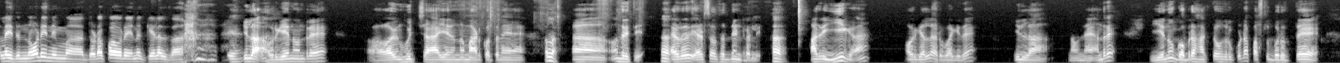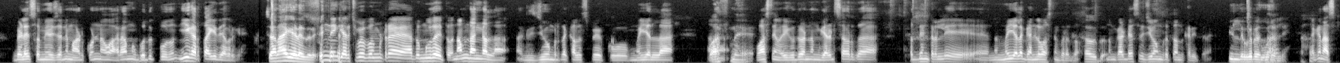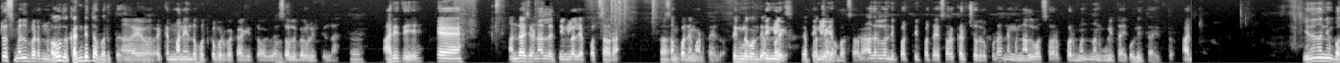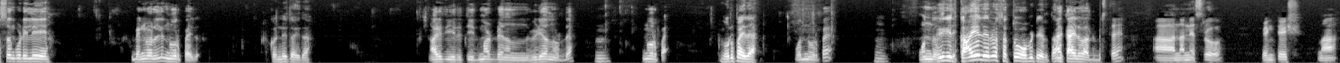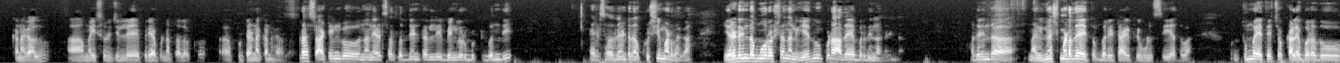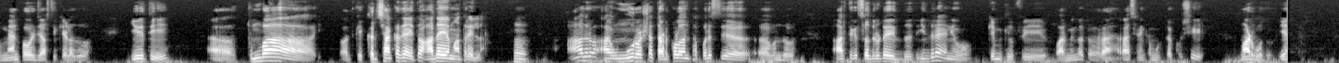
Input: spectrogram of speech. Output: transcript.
ಅಲ್ಲ ಇದನ್ನ ನೋಡಿ ನಿಮ್ಮ ದೊಡ್ಡಪ್ಪ ಅವ್ರ ಏನು ಕೇಳಲ್ವಾ? ಇಲ್ಲ ಅವ್ರಿಗೇನು ಅಂದ್ರೆ ಅವನ್ ಹುಚ್ಚ ಏನನ್ನ ಮಾಡ್ಕೋತಾನೆ. ಅಲ್ಲ. ಆ, ಒಂದ್ ರೀತಿ. ಎರಡ್ ಸಾವಿರದ ಹದಿನೆಂಟರಲ್ಲಿ. ಆದ್ರೆ ಈಗ ಅವ್ರಿಗೆಲ್ಲ ಅರಿವಾಗಿದೆ ಇಲ್ಲ ನಾವು ಅಂದ್ರೆ ಏನೋ ಗೊಬ್ಬರ ಹಾಕ್ತಾ ಹೋದ್ರು ಕೂಡ ಫಸಲು ಬರುತ್ತೆ. ಬೆಳೆ ಸಂಯೋಜನೆ ಮಾಡ್ಕೊಂಡು ನಾವು ಆರಾಮಾಗಿ ಬದುಕ್ಬೋದು ಅಂತ ಈಗ ಅರ್ಥ ಆಗಿದೆ ಅವ್ರಿಗೆ. ಚೆನ್ನಾಗಿ ಹೇಳಿದ್ರಿ. ಸುಮ್ಮನೆ ಹಿಂಗೆ ಎರಚ್ಬೇಕ್ ಬಂದ್ಬಿಟ್ರೆ ಅದು ಮುಗ್ದಾಯ್ತು. ನಮ್ದು ಹಂಗಲ್ಲ. ಜೀವಮೃತ ಕಲಿಸ್ಬೇಕು ಮೈಯೆಲ್ಲ ವಾಸನೆ. ವಾಸನೆ. ಈಗ ಉದಾಹರಣೆ ನಮ್ಗೆ ಎರಡ್ ಸಾವಿರದ ಹದಿನೆಂಟರಲ್ಲಿ ಮೈ ಮೈಯೆಲ್ಲ ಗಂಧದ ವಾಸನೆ ಬರೋದು. ಹೌದು. ನಮ್ ಗಡ್ಡ ಹೆಸರು ಜೀವಾಮೃತ ಅಂತ ಕರೀತಾರೆ. ಇಲ್ಲಿ ಊರಲ್ಲ. ಊರಲ್ಲಿ. ಯಾಕಂದ್ರೆ ಅಷ್ಟು ಸ್ಮೆಲ್ ಬರೋದು ನಮ್ಗೆ. ಹೌದು ಖಂಡಿತ ಬರುತ್ತೆ ಯಾಕಂದ್ರೆ ಮನೆಯಿಂದ ಹೊತ್ಕೊ ಬರ್ಬೇಕಾಗಿತ್ತು ಆಗ ಹೌದು. ಸೌಲಭ್ಯಗಳು ಇತ್ತಿಲ್ಲ. ಆ ರೀತಿ ಏ, ಅಂದಾಜನಲ್ಲಿ ತಿಂಗಳಲ್ಲಿ ಎಪ್ಪತ್ ಸಾವಿರ ಹಾ. ಸಂಪಾದನೆ ಮಾಡ್ತಾ ಇದ್ದು ತಿಂಗಳಿಗೊಂದು ತಿಂಗ್ಳಿಗೆ- ಎಪ್ಪತ್ತು- ಎಪ್ಪತ್ತು ತಿಂಗಳಿಗೆ ಸಾವಿರ ಎಪ್ಪತ್ತು ಸಾವಿರ. ಅದ್ರಲ್ಲಿ ಒಂದು ಇಪ್ಪತ್ತು ಇಪ್ಪತ್ತೈದು ಸಾವಿರ ಖರ್ಚು ಹೋದ್ರು ಕೂಡ ನಿಮ್ಗೆ ನಲ್ವತ್ತು ಸಾವಿರ ಪರ್ ಮಂತ್ ನನ್ಗೆ ಉಳಿತಾ ಇತ್ತು. ಉಳಿತಾ ಇತ್ತು. ಇದನ್ನ ನೀವು ಬಸವನಗುಡಿಲಿ ಬೆಂಗಳೂರಲ್ಲಿ ನೂರು ರೂಪಾಯಿ ಇದು. ಖಂಡಿತ ಇದೆ? ಆ ರೀತಿ ಈ ರೀತಿ ಇದು ಮಾಡಿದೆ ನಾನು ವಿಡಿಯೋ ನೋಡಿದೆ. ಹ್ಮ್. ನೂರು ರೂಪಾಯಿ ನೂರು ರೂಪಾಯಿ ಇದೆ? ಒಂದ್ ನೂರು ರೂಪಾಯಿ ಹ್ಮ್. ಒಂದು ಈಗ ಇದು ಕಾಯಲ್ಲಿರೋ ಸತ್ತು ಹೋಗ್ಬಿಟ್ಟಿರುತ್ತಾ ಆ, ಕಾಯಿಲೆ ಅದು ಬಿಸ್ತೆ. ನನ್ನ ಹೆಸರು ವೆಂಕಟೇಶ್ ನಾ ಕಣಗಾಲು. ಆ, ಮೈಸೂರು ಜಿಲ್ಲೆ ಪಿರಿಯಾಪಟ್ಟಣ ತಾಲೂಕು ಆ, ಪುಟ್ಟಣ್ಣ ಕಣಗಾಲು. ಕೂಡ ಸ್ಟಾರ್ಟಿಂಗು ನಾನು ಎರಡು ಸಾವಿರದ ಹದಿನೆಂಟರಲ್ಲಿ ಬೆಂಗಳೂರು ಬಿಟ್ಟು ಬಂದು ಎರಡು ಸಾವಿರದ ಹದಿನೆಂಟು ನಾವು ಕೃಷಿ ಮಾಡಿದಾಗ ಎರಡರಿಂದ ಮೂರು ವರ್ಷ ನನಗೆ ಏನೂ ಕೂಡ ಆದಾಯ ಬರಲಿಲ್ಲ ಅದರಿಂದ. ಅದರಿಂದ ನಾವು ಇನ್ವೆಸ್ಟ್ ಮಾಡೋದೇ ಆಯಿತು. ಬರೀ ಟ್ರ್ಯಾಕ್ಟ್ರಿ ಉಳಿಸಿ ಅಥವಾ ತುಂಬಾ ಯಥೇಚ್ಛ ಕಳೆ ಬರೋದು ಮ್ಯಾನ್ ಪವರ್ ಜಾಸ್ತಿ ಕೇಳೋದು ಈ ರೀತಿ ತುಂಬಾ ಅದಕ್ಕೆ ಖರ್ಚು ಹಾಕೋದೇ ಆಯ್ತು ಆದಾಯ ಮಾತ್ರ ಇಲ್ಲ. ಆದ್ರೂ ಆ ಮೂರು ವರ್ಷ ತಡ್ಕೊಳ್ಳೋಂಥ ಪರಿಸ್ಥಿತಿ ಒಂದು ಆರ್ಥಿಕ ಸದೃಢ ಇದ್ದ ಇದ್ರೆ ನೀವು ಕೆಮಿಕಲ್ ಫ್ರೀ ಫಾರ್ಮಿಂಗ್ ಅಥವಾ ರಾಸಾಯನಿಕ ಮುಕ್ತ ಕೃಷಿ ಮಾಡ್ಬೋದು ಏನ್-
